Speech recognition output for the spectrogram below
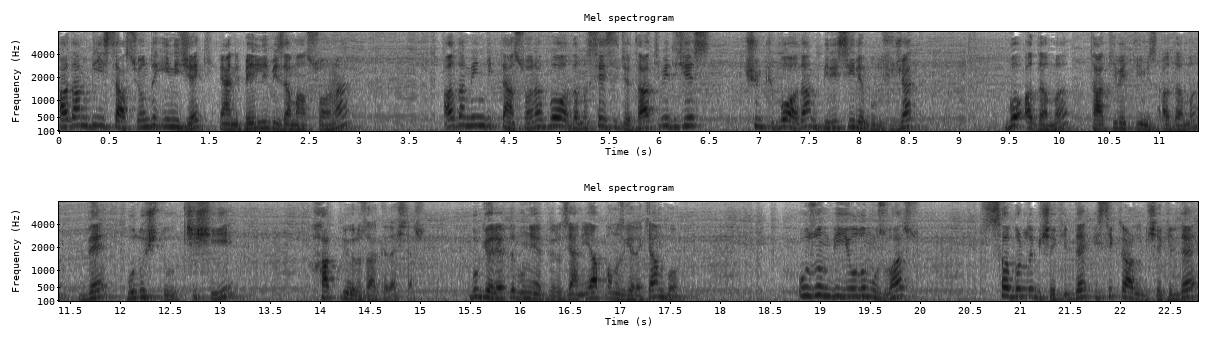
adam bir istasyonda inecek yani belli bir zaman sonra adam indikten sonra bu adamı sessizce takip edeceğiz. Çünkü bu adam birisiyle buluşacak. Bu adamı takip ettiğimiz adamı ve buluştuğu kişiyi haklıyoruz arkadaşlar. Bu görevde bunu yapıyoruz. Yani yapmamız gereken bu. Uzun bir yolumuz var. Sabırlı bir şekilde, istikrarlı bir şekilde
